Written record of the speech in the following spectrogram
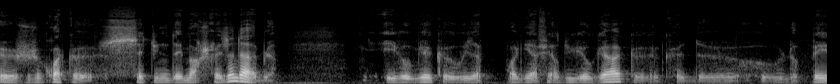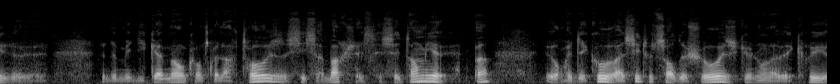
Euh, je crois que c'est une démarche raisonnable. Il vaut mieux que vous appreniez à faire du yoga que, de vous doper de, médicaments contre l'arthrose. Si ça marche, c'est tant mieux. Pas? On redécouvre ainsi toutes sortes de choses que l'on avait cru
